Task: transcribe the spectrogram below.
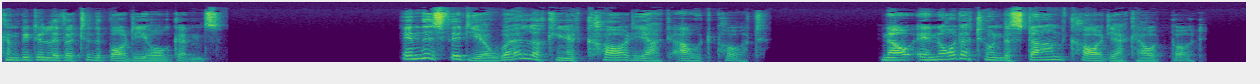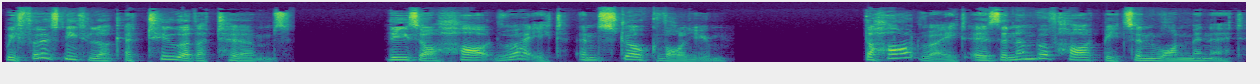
can be delivered to the body organs. In this video, we're looking at cardiac output. Now, in order to understand cardiac output, we first need to look at two other terms. These are heart rate and stroke volume. The heart rate is the number of heartbeats in one minute.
